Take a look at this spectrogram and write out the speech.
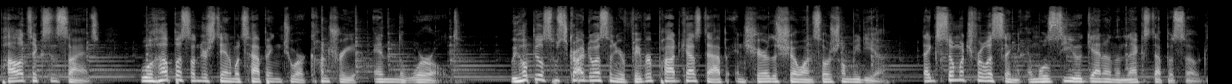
politics, and science who will help us understand what's happening to our country and the world. We hope you'll subscribe to us on your favorite podcast app and share the show on social media. Thanks so much for listening, and we'll see you again on the next episode.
